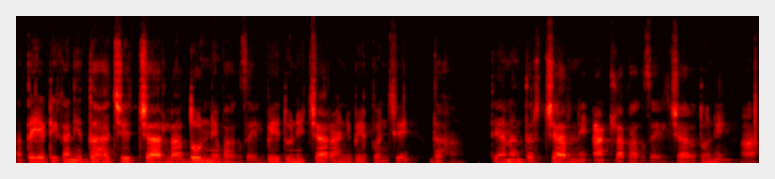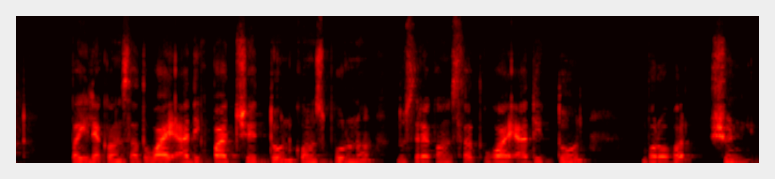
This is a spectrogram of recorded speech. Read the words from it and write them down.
आता या ठिकाणी दहा छेद चारला दोनने भाग जाईल बे दोन्ही चार आणि बे पंचे दहा. त्यानंतर चारने आठला भाग जाईल चार दोन्ही आठ. पहिल्या कंसात वाय अधिक पाच छेद दोन कंस पूर्ण दुसऱ्या कंसात वाय अधिक दोन बरोबर शून्य.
